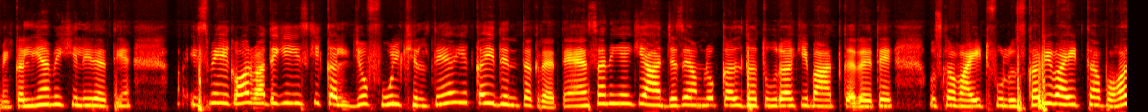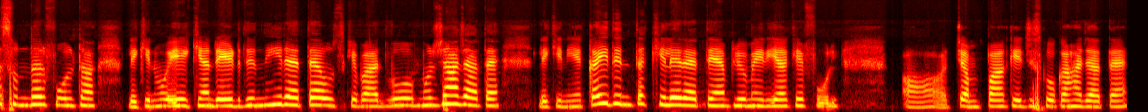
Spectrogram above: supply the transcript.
में कलियाँ भी खिली रहती हैं। इसमें एक और बात है कि इसकी कल, जो फूल खिलते हैं, ये कई दिन तक रहते हैं। ऐसा नहीं है कि आज जैसे हम लोग कल धतूरा की बात कर रहे थे, उसका वाइट फूल, उसका भी वाइट था, बहुत सुंदर फूल था, लेकिन वो एक या डेढ़ दिन ही रहता है, उसके बाद वो मुरझा जाता है। लेकिन ये कई दिन तक खिले रहते हैं प्लूमेरिया के फूल और चंपा के जिसको कहा जाता है।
